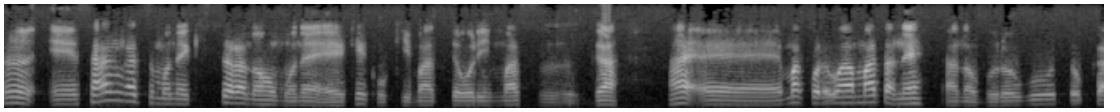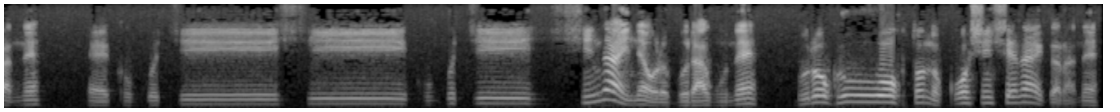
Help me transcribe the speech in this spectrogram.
うん、えー、3月もね、キサラの方もね、えー、結構決まっておりますが、はい、えー、まあ、これはまたね、あの、ブログとかね、えー、告知し、告知しないね、俺、ブログね。ブログをほとんど更新してないからね。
